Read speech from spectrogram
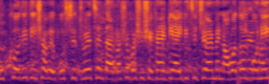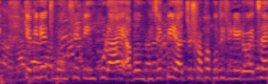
মুখ্য অতিথি হিসাবে উপস্থিত রয়েছেন। তার পাশাপাশি সেখানে TIDC chairman Nabadal Banik, cabinet মন্ত্রী টিঙ্কু রায় এবং বিজেপি রাজ্য সভাপতি যিনি রয়েছেন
